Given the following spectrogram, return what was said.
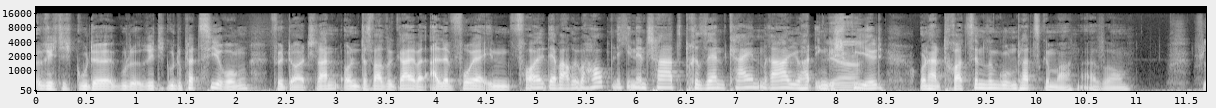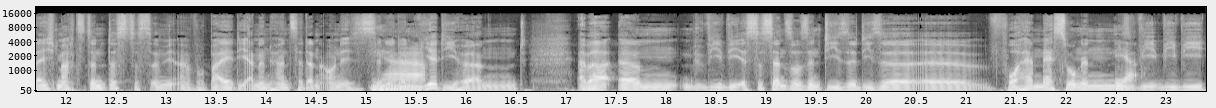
Richtig gute, gute, richtig gute Platzierung für Deutschland. Und das war so geil, weil alle vorher ihn voll, der war auch überhaupt nicht in den Charts präsent, kein Radio hat ihn Ja. gespielt und hat trotzdem so einen guten Platz gemacht. Also, Vielleicht macht's dann das, das irgendwie, äh, wobei die anderen hören's ja dann auch nicht. Es sind ja, Ja. dann wir, die hören. Und, aber ähm, wie, wie ist es denn so? Sind diese, diese äh, Vorhermessungen, Ja. wie, wie, wie,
